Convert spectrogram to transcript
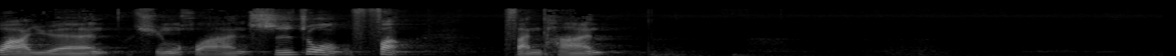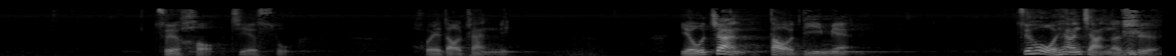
画圆、循环、失重、放、反弹。最后结束，回到站立，由站到地面。最后我想讲的是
